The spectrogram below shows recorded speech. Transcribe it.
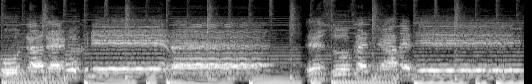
o undă de mâhnire. În suflet mi-a venit.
